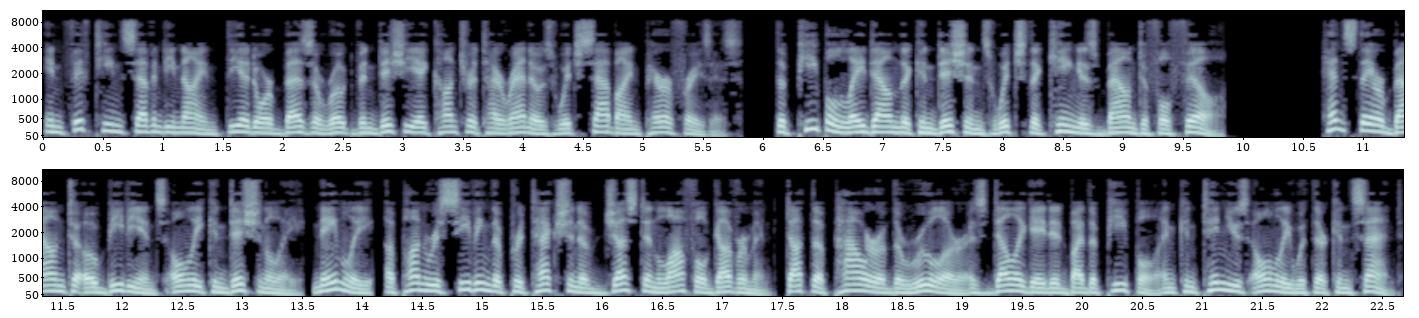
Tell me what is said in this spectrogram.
In 1579 Theodore Beza wrote Vindiciae contra tyrannos which Sabine paraphrases, "...the people lay down the conditions which the king is bound to fulfill." Hence they are bound to obedience only conditionally, namely, upon receiving the protection of just and lawful government. The power of the ruler is delegated by the people and continues only with their consent.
